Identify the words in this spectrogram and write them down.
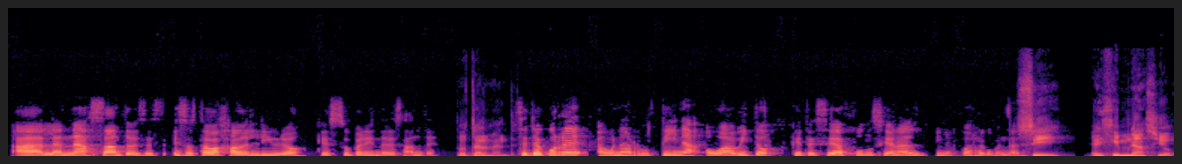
a la NASA, entonces eso está bajado en el libro, que es súper interesante. Totalmente. ¿Se te ocurre alguna rutina o hábito que te sea funcional y nos puedes recomendar? Sí, el gimnasio.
